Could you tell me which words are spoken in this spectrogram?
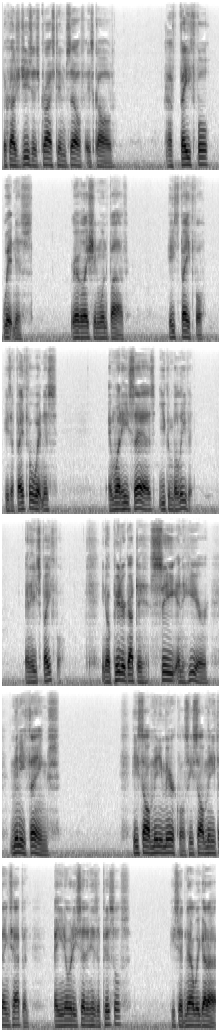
because Jesus Christ Himself is called a faithful witness. Revelation 1 5. He's faithful. He's a faithful witness. And what he says, you can believe it. And he's faithful. You know, Peter got to see and hear many things. He saw many miracles. He saw many things happen. And you know what he said in his epistles? He said, Now we got a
